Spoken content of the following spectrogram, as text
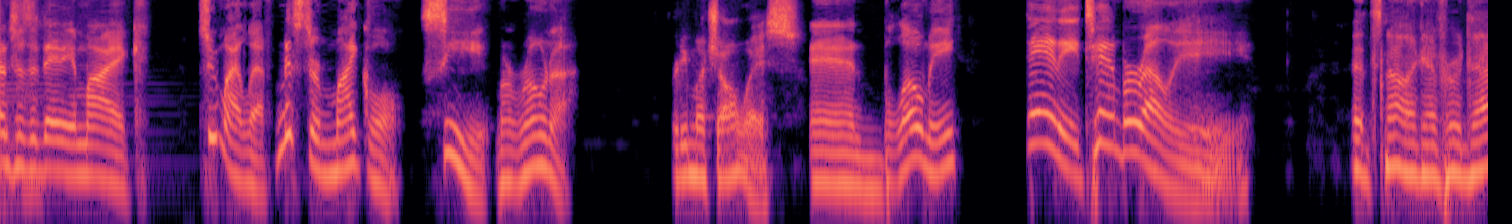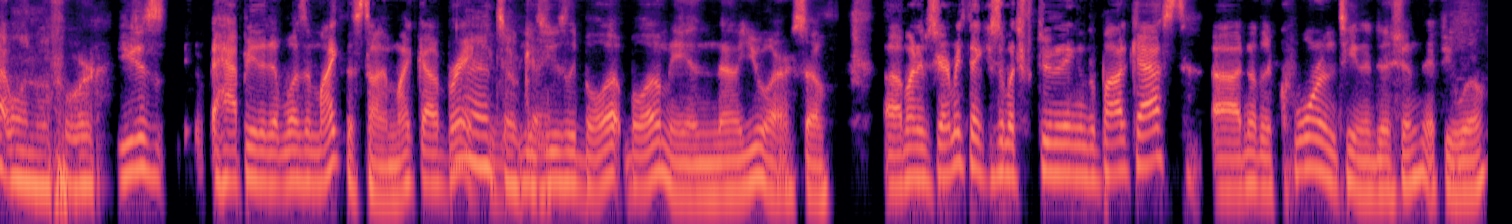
Adventures of Danny and Mike. To my left, Mr. Michael C. Maronna. Pretty much always. And blow me, Danny Tamberelli. It's not like I've heard that one before. You just happy that it wasn't Mike this time. Mike got a break. Yeah, it's He- He's usually below below me, and now you are. So, uh, my name is Jeremy. Thank you so much for tuning into the podcast. Uh, another quarantine edition, if you will.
